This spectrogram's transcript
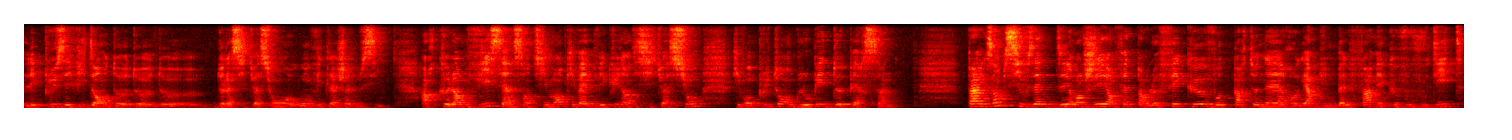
les plus évidents de, de, la situation où on vit de la jalousie. Alors que l'envie, c'est un sentiment qui va être vécu dans des situations qui vont plutôt englober deux personnes. Par exemple, si vous êtes dérangé en fait par le fait que votre partenaire regarde une belle femme et que vous vous dites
